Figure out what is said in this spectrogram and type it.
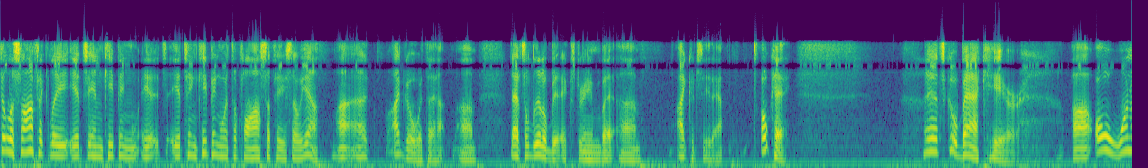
philosophically, it's in keeping it's it's in keeping with the philosophy. So yeah, I, I'd go with that. Um, that's a little bit extreme, but um, I could see that. Okay, let's go back here. Uh, oh, one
